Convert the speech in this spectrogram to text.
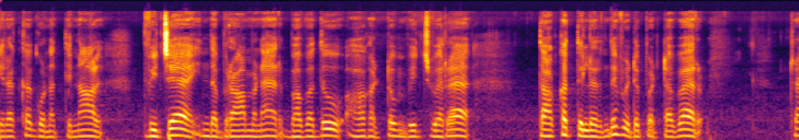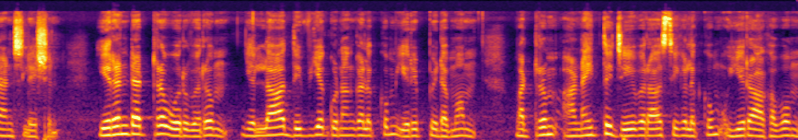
இரக்க குணத்தினால் விஜ இந்த பிராமணர் பவது ஆகட்டும் விஜ்வர தாக்கத்திலிருந்து விடுபட்டவர். டிரான்ஸ்லேஷன் இரண்டற்ற ஒருவரும் எல்லா திவ்ய குணங்களுக்கும் இருப்பிடமும் மற்றும் அனைத்து ஜீவராசிகளுக்கும் உயிராகவும்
